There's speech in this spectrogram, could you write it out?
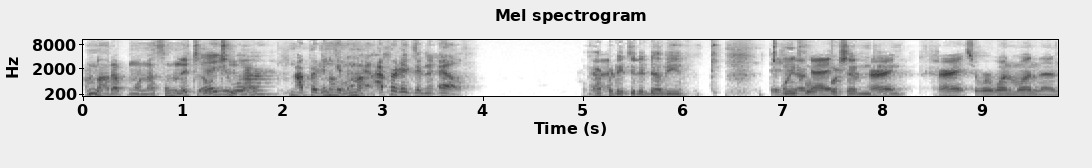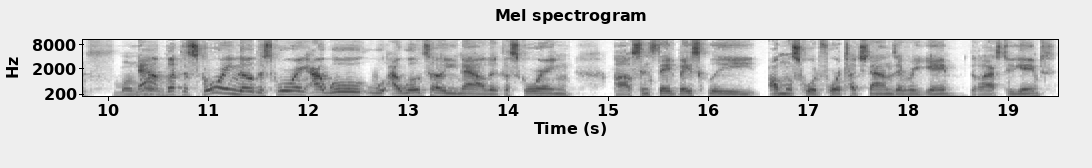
I'm not up one nothing. It's yeah, you are. I, I predicted. No, I predicted an L. Okay. I predicted a W. Twenty four okay. seventeen. All right. All right, so we're one one then. One now, one. but the scoring though, the scoring, I will, I will tell you now that the scoring, uh, since they've basically almost scored four touchdowns every game, the last two games,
